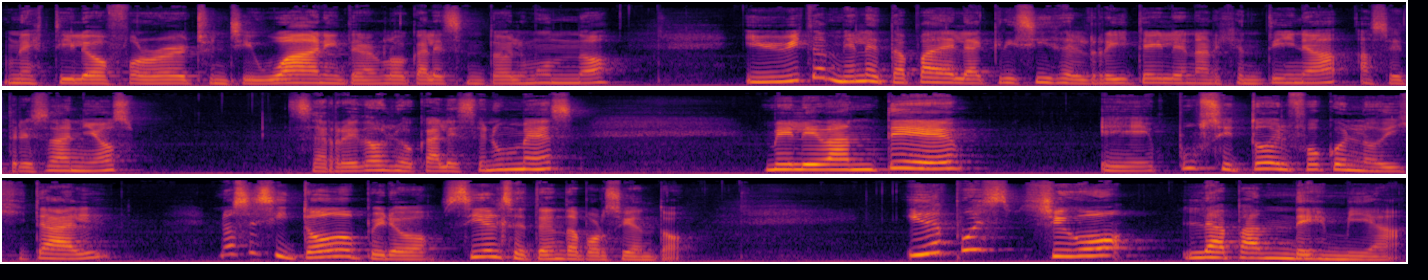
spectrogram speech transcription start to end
un estilo Forever 21 y tener locales en todo el mundo. Y viví también la etapa de la crisis del retail en Argentina hace tres años. Cerré dos locales en un mes. Me levanté, eh, puse todo el foco en lo digital no sé si todo, pero sí el 70%. Y después llegó la pandemia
